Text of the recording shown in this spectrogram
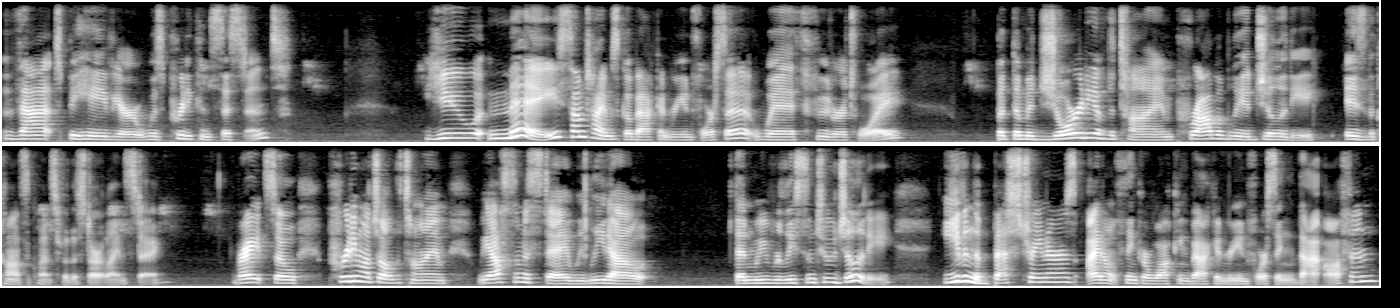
that behavior was pretty consistent, you may sometimes go back and reinforce it with food or a toy, but the majority of the time, probably agility is the consequence for the start line stay. Right? So, pretty much all the time, we ask them to stay, we lead out, then we release them to agility. Even the best trainers, I don't think, are walking back and reinforcing that often.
